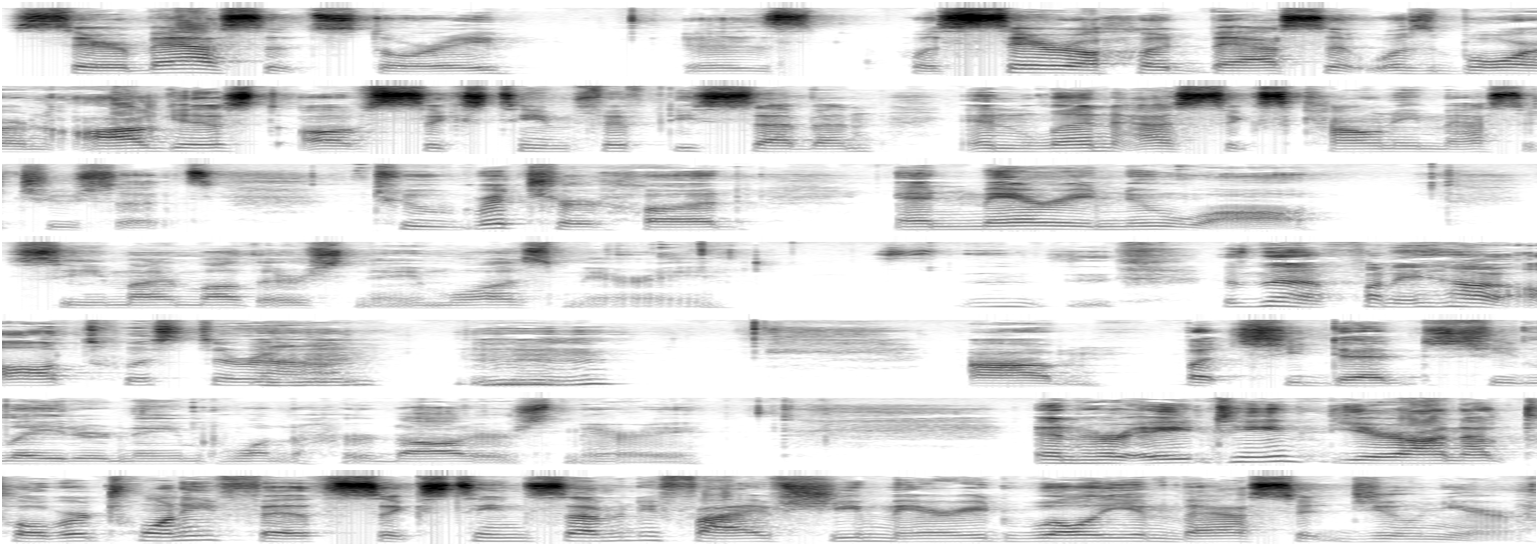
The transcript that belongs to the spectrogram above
Sarah Bassett's story is was Sarah Hood Bassett was born August of 1657 in Lynn, Essex County, Massachusetts, to Richard Hood and Mary Newhall. See, my mother's name was Mary. Isn't that funny how it all twists around? Mm-hmm. Mm-hmm. Um, but she did. She later named one of her daughters Mary. In her 18th year, on October 25th, 1675, she married William Bassett Jr.,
